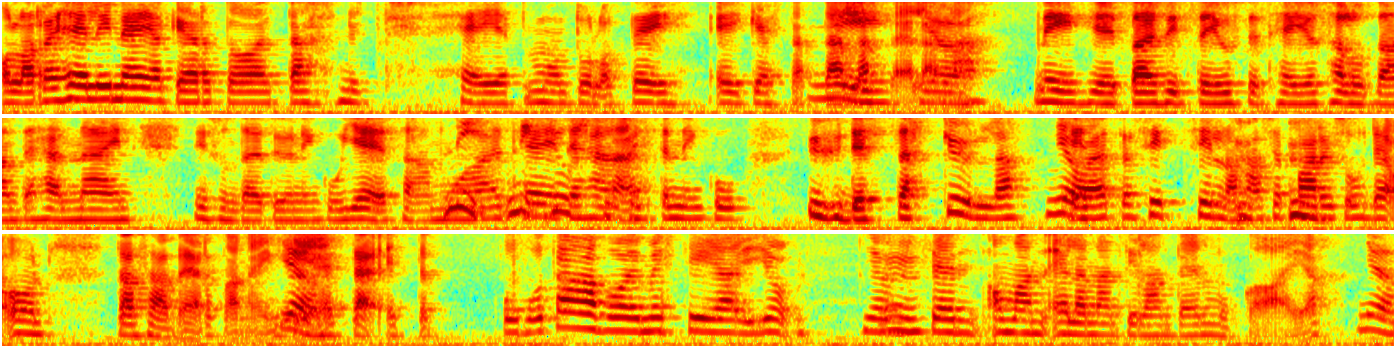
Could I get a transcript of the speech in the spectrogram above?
olla rehellinen ja kertoa, että nyt hei, että mun tulot ei, ei kestä niin, tällaista elämää. Joo. Niin, tai sitten just, että hei, jos halutaan tehdä näin, niin sun täytyy niinku jeesaa mua, niin, että niin, hei, tehdään näin. sitten niinku yhdessä. Kyllä, joo, Et... että sit, silloinhan se parisuhde on tasavertainenkin, että, että puhutaan avoimesti ja, jo, ja mm. sen oman elämäntilanteen mukaan. Ja... Joo.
